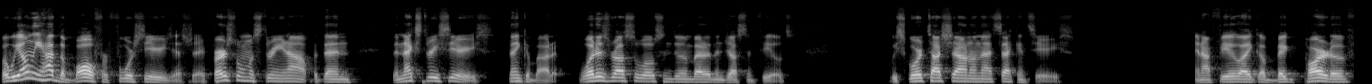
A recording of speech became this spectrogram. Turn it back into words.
but we only had the ball for four series yesterday. First one was three and out, but then the next three series, think about it. What is Russell Wilson doing better than Justin Fields? We scored touchdown on that second series. And I feel like a big part of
